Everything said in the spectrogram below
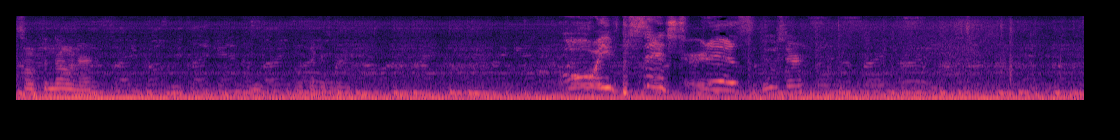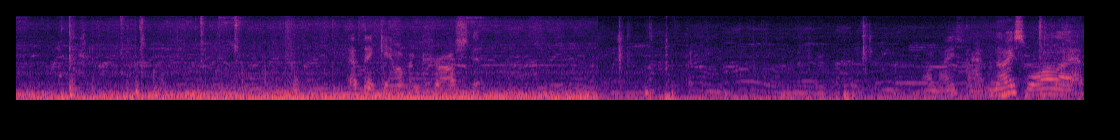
got something down there. Oh, he cinched! her. it is! Deucer. That thing came up and crushed it. Oh, nice one. Nice walleye.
